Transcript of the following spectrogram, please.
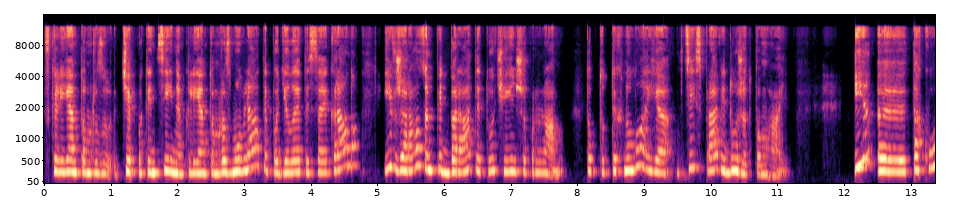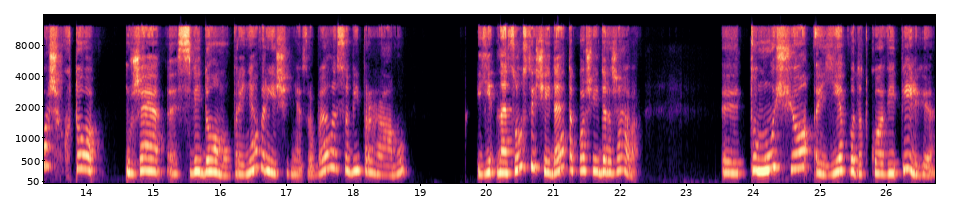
з клієнтом роз- чи потенційним клієнтом розмовляти, поділитися екраном і вже разом підбирати ту чи іншу програму. Тобто технологія в цій справі дуже допомагає. І е, також, хто вже е, свідомо прийняв рішення, зробили собі програму, і на зустріч йде також і держава. Е, Тому що є податкові пільги,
